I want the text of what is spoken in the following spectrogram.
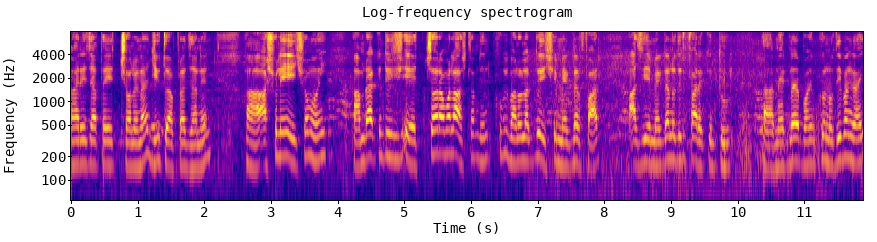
গাড়ি যাতায়াত চলে না, যেহেতু আপনারা জানেন। আসলে এই সময় আমরা কিন্তু চরামালা আসলাম খুবই ভালো লাগতো এসে মেঘনার পার আজকে মেঘনা নদীর পারে কিন্তু মেঘনার ভয়ঙ্কর নদী ভাঙ্গায়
